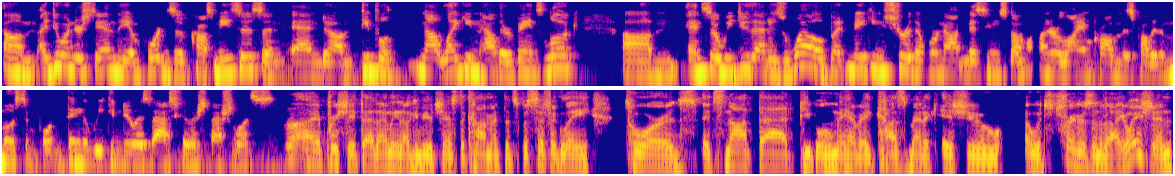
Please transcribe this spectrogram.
um, I do understand the importance of cosmesis and and um, people not liking how their veins look. Um, and so we do that as well, but making sure that we're not missing some underlying problem is probably the most important thing that we can do as vascular specialists. Well, I appreciate that. Eileen, I'll give you a chance to comment, but specifically towards it's not that people who may have a cosmetic issue which triggers an evaluation,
